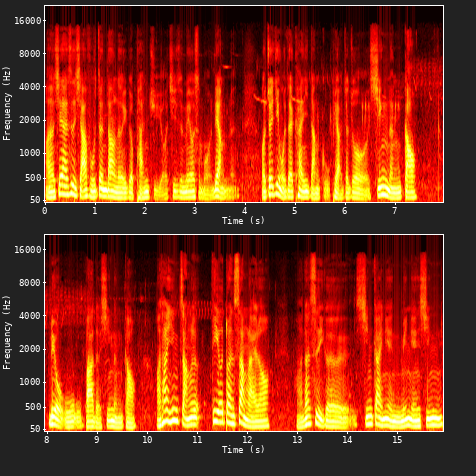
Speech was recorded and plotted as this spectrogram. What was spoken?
啊，现在是狭幅震荡的一个盘局哦，其实没有什么量能。我最近我在看一档股票，叫做新能高六五五八的新能高啊，它已经涨了第二段上来了。啊，那是一个新概念、明年新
